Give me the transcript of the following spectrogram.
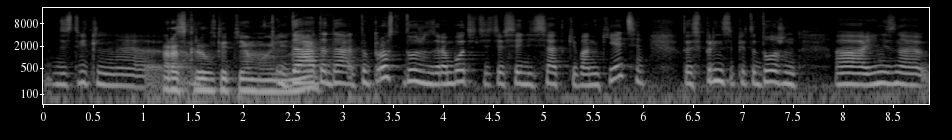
действительно... Раскрыл ты тему или да, нет. Да, да, да. Ты просто должен заработать эти все десятки в анкете. То есть, в принципе, ты должен, я не знаю,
